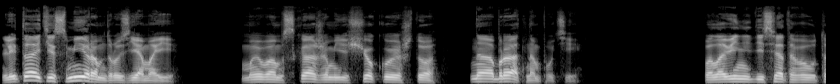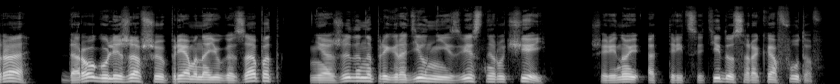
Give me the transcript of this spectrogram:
летайте с миром, друзья мои. Мы вам скажем еще кое-что на обратном пути». В половине десятого утра дорогу, лежавшую прямо на юго-запад, неожиданно преградил неизвестный ручей, шириной от 30 до 40 футов.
